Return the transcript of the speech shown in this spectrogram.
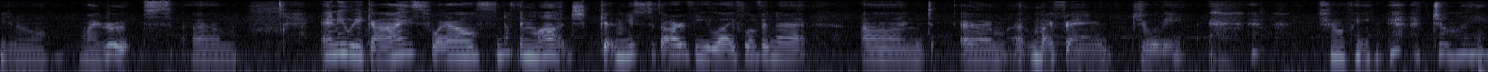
you know, my roots. Um, Anyway, guys, well, nothing much. Getting used to the RV life, loving it. And um, uh, my friend Julie, Julie, Julie,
